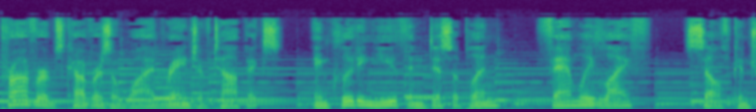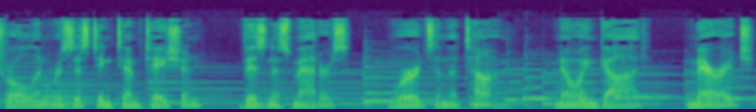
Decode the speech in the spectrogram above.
Proverbs covers a wide range of topics, including youth and discipline, family life, self control and resisting temptation, business matters, words and the tongue, knowing God, marriage,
